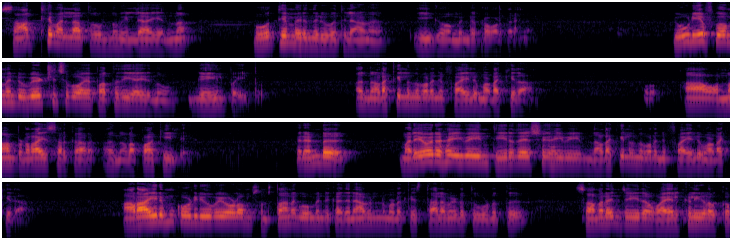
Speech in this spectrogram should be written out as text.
സാധ്യമല്ലാത്തതൊന്നുമില്ല എന്ന ബോധ്യം വരുന്ന രൂപത്തിലാണ് ഈ ഗവൺമെന്റ് പ്രവർത്തനങ്ങൾ. യു ഡി എഫ് ഗവൺമെന്റ് ഉപേക്ഷിച്ചു പോയ പദ്ധതിയായിരുന്നു ഗെയിൽ പൈപ്പ്. അത് നടക്കില്ലെന്ന് പറഞ്ഞ് ഫയൽ മടക്കിയതാണ്. ആ ഒന്നാം പിണറായി സർക്കാർ അത് നടപ്പാക്കിയില്ലേ? രണ്ട് മലയോര ഹൈവേയും തീരദേശ ഹൈവേയും നടക്കില്ലെന്ന് പറഞ്ഞ് ഫയൽ മടക്കിയതാണ്. ആറായിരം കോടി രൂപയോളം സംസ്ഥാന ഗവൺമെന്റ് ഖജനാവിൽ നിന്ന് മുടക്കി സ്ഥലമെടുത്തു കൊടുത്ത് സമരം ചെയ്ത വയൽക്കിളികളൊക്കെ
